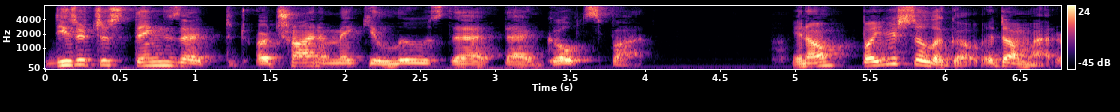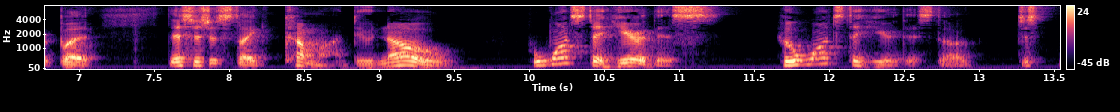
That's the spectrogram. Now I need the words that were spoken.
These are just things that are trying to make you lose that that goat spot. You know? But you're still a goat. It don't matter. But this is just like, come on, dude. No. Who wants to hear this? Who wants to hear this, dog? Just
